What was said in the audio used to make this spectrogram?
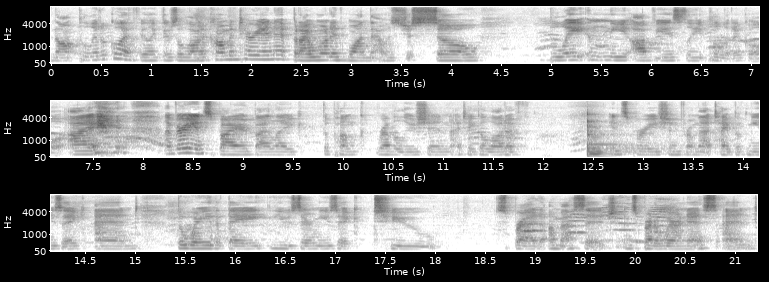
not political. I feel like there's a lot of commentary in it, but I wanted one that was just so blatantly obviously political. I I'm very inspired by like the punk revolution. I take a lot of inspiration from that type of music and the way that they use their music to spread a message and spread awareness and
